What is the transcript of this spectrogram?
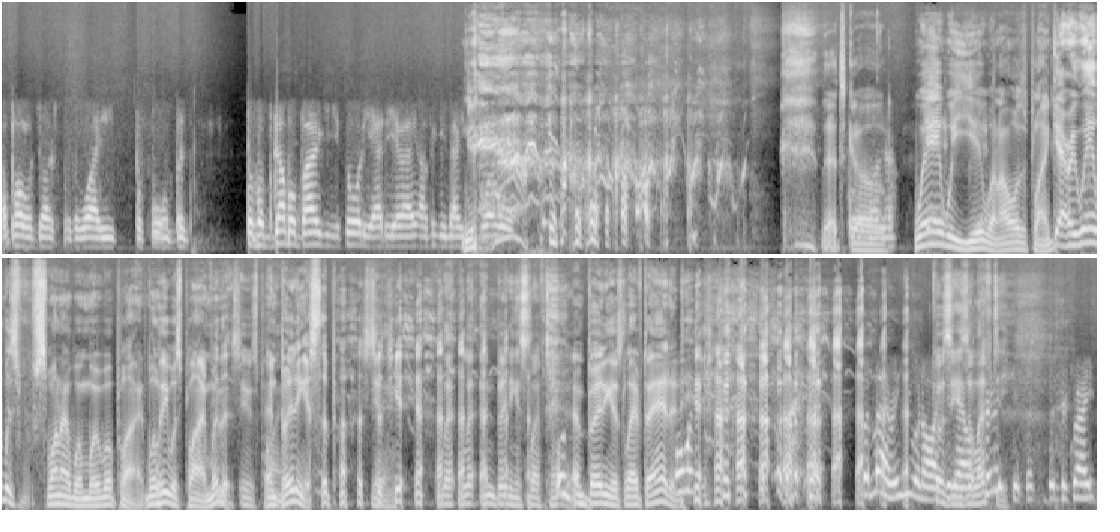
apologise for the way he performed. But from a double bogey you thought he had, he, I think he made twelve. That's Poor gold. bugger. Where were you when I was playing? Gary, where was Swano when we were playing? Well, he was playing with us. He was playing. And beating us the bastard. Yeah. Yeah. Le- le- and beating his left hand. and beating us left-handed. Well, but Larry, you and I did he's our a lefty. apprenticeship with, with the great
